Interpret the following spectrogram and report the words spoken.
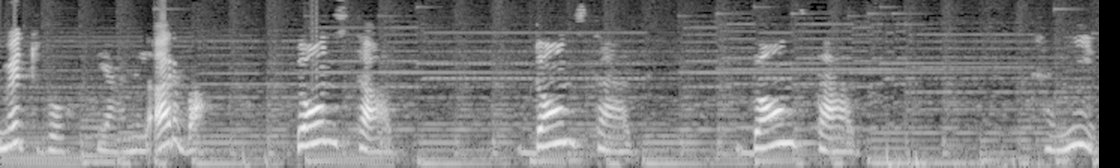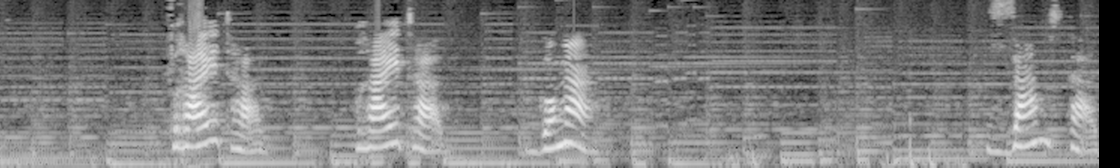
Mittwoch يعني الأربع Donnerstag Donnerstag Donnerstag خميس Freitag Freitag جمعة Samstag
